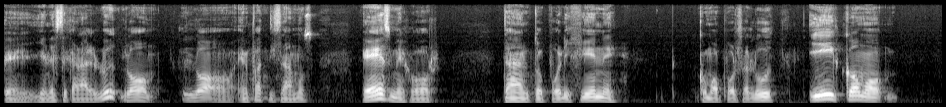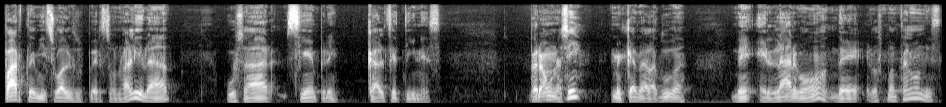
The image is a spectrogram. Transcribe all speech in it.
eh, y en este canal lo, lo enfatizamos, es mejor, tanto por higiene como por salud y como parte visual de su personalidad, usar siempre calcetines. Pero aún así, me queda la duda del el largo de los pantalones.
